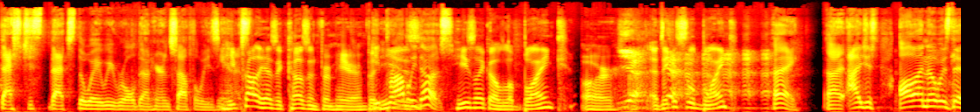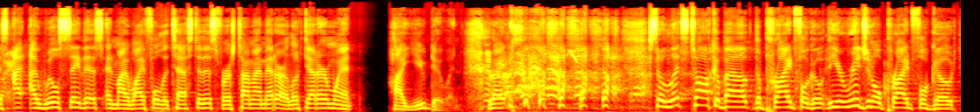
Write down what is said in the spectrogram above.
That's just that's the way we roll down here in South Louisiana. He probably has a cousin from here, but He probably is- does. He's like a LeBlanc, or Yeah. I think it's LeBlanc. Hey, I, I just all I know is this. I, I will say this, and my wife will attest to this. First time I met her, I looked at her and went, "How you doing?" Right. so let's talk about the Prideful Goat, the original Prideful Goat,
